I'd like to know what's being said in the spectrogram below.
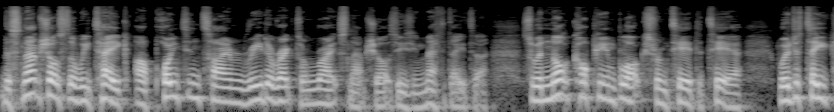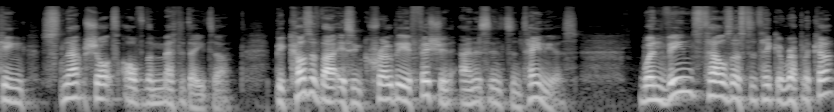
The snapshots that we take are point-in-time redirect and write snapshots using metadata. So we're not copying blocks from tier to tier. We're just taking snapshots of the metadata. Because of that, it's incredibly efficient and it's instantaneous. When Veeam tells us to take a replica,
